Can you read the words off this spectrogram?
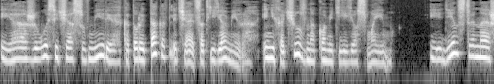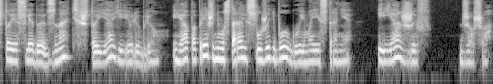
Я живу сейчас в мире, который так отличается от ее мира, и не хочу знакомить ее с моим. Единственное, что ей следует знать, что я ее люблю. Я по-прежнему стараюсь служить Богу и моей стране, и я жив, Джошуа.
